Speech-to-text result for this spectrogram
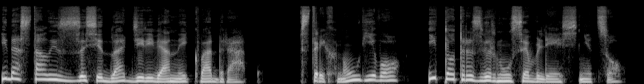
и достал из-за седла деревянный квадрат. Встряхнул его, и тот развернулся в лестницу.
